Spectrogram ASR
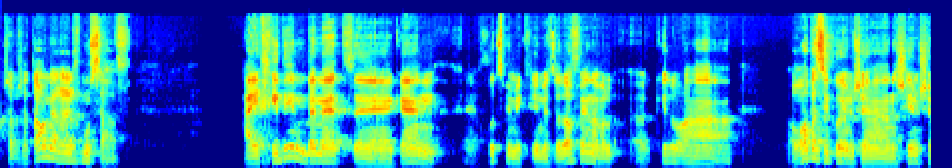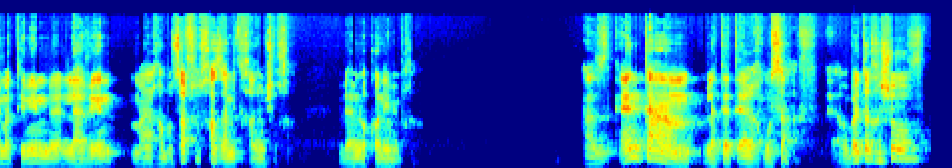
עכשיו, כשאתה אומר ערך מוסף, היחידים באמת, אה, כן, אה, חוץ ממקרים יוצא דופן, אבל אה, כאילו, רוב הסיכויים שהאנשים שמתאימים להבין מה הערך המוסף שלך זה המתחרים שלך, והם לא קונים ממך. אז אין טעם לתת ערך מוסף, הרבה יותר חשוב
